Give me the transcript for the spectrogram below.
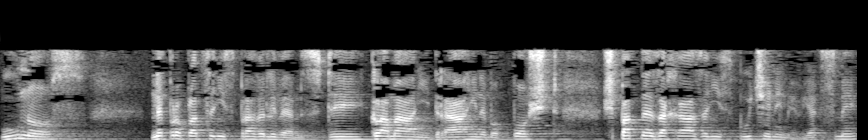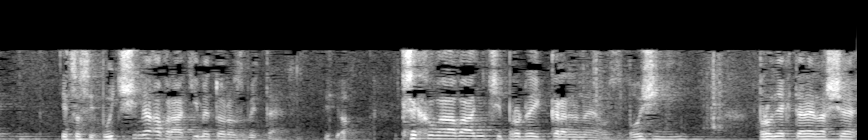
únos, neproplacení spravedlivé mzdy, klamání dráhy nebo pošt, špatné zacházení s půjčenými věcmi, něco si půjčíme a vrátíme to rozbité. Jo. Přechovávání či prodej kradeného zboží, pro některé naše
